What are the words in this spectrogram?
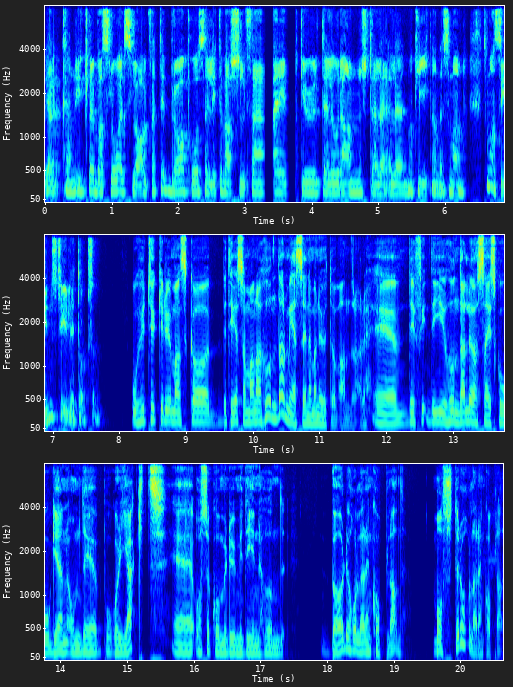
jag kan ytterligare bara slå ett slag för att det är bra på sig lite varselfärg, gult eller orange eller, eller något liknande som man, som man syns tydligt också. Och hur tycker du man ska bete sig om man har hundar med sig när man är ute och vandrar? Eh, det, det är ju hundar lösa i skogen om det pågår jakt eh, och så kommer du med din hund. Bör du hålla den kopplad? Måste du hålla den kopplad?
